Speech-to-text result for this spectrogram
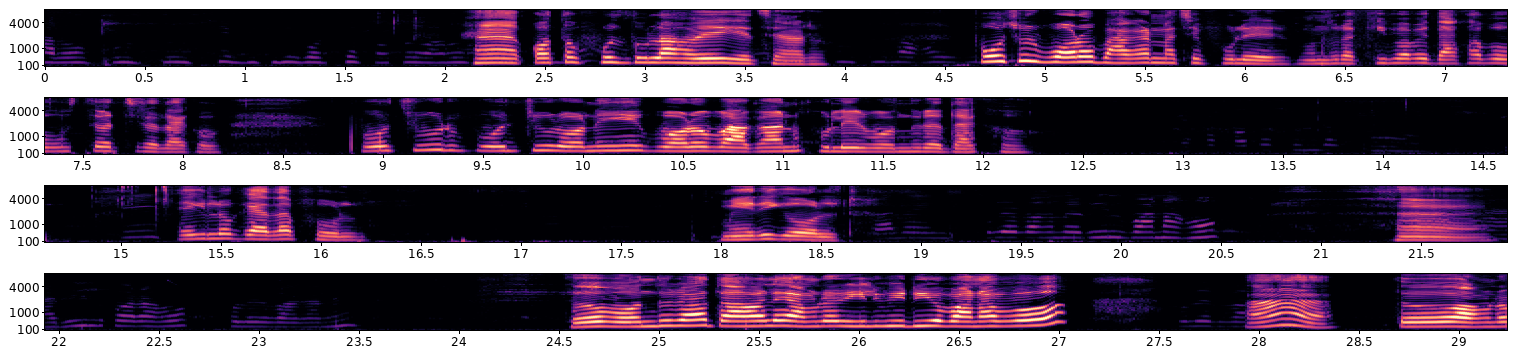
আরও ফুল তুলছে বিক্রি করছে কত হ্যাঁ কত ফুল তোলা হয়ে গেছে আরও। প্রচুর বড় বাগান আছে ফুলের। বন্ধুরা কীভাবে দেখাবো বুঝতে পারছি না দেখো। প্রচুর প্রচুর অনেক বড় বাগান ফুলের বন্ধুরা দেখো। এগুলো গাঁদা ফুল। মেরিগোল্ড। ফুলের বাগানে রিল বানা হোক হ্যাঁ। হ্যাঁ রিল করা হোক ফুলের বাগানে। তো বন্ধুরা তাহলে আমরা রিল ভিডিও বানাবো। হ্যাঁ তো আমরা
